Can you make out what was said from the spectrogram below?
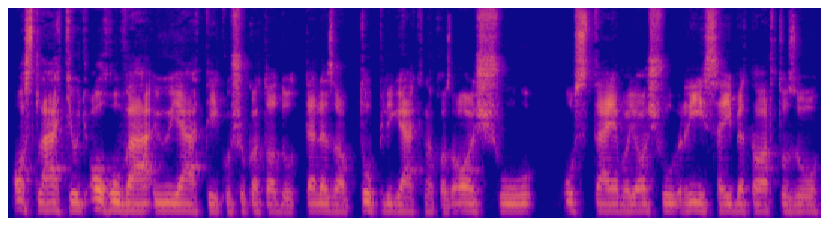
azt látja, hogy ahová ő játékosokat adott el, ez a topligáknak az alsó osztály vagy alsó részeibe tartozó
